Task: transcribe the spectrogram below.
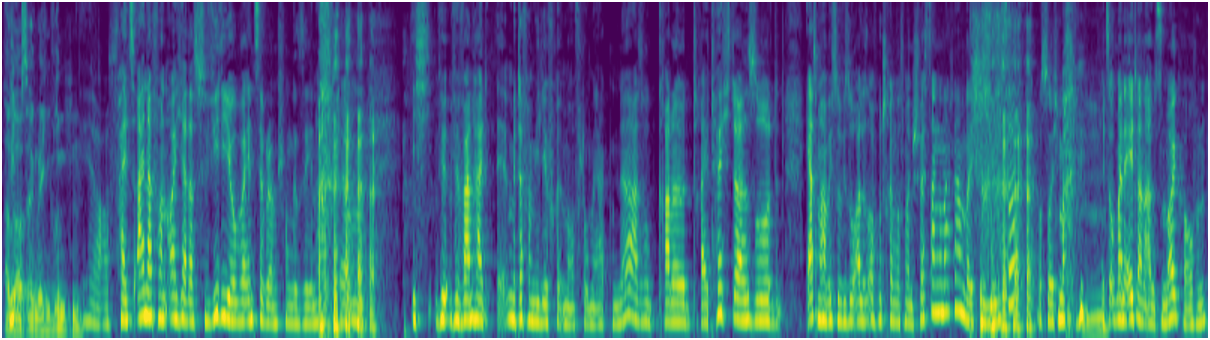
also wie- aus irgendwelchen Gründen? Ja, falls einer von euch ja das Video bei Instagram schon gesehen hat. ähm, ich, wir, wir waren halt mit der Familie früher immer auf Flohmärkten, ne? Also gerade drei Töchter, so. Erstmal habe ich sowieso alles aufgetragen, was meine Schwestern gemacht haben, weil ich bin Jüngste. Was soll ich machen? Als ob meine Eltern alles neu kaufen.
